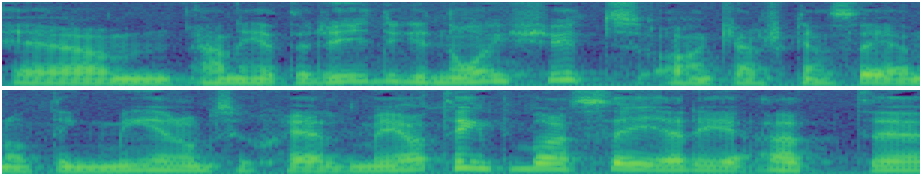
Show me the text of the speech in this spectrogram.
Ehm, han heter Rüdiger Neuschütz och han kanske kan säga någonting mer om sig själv. Men jag tänkte bara säga det att eh,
